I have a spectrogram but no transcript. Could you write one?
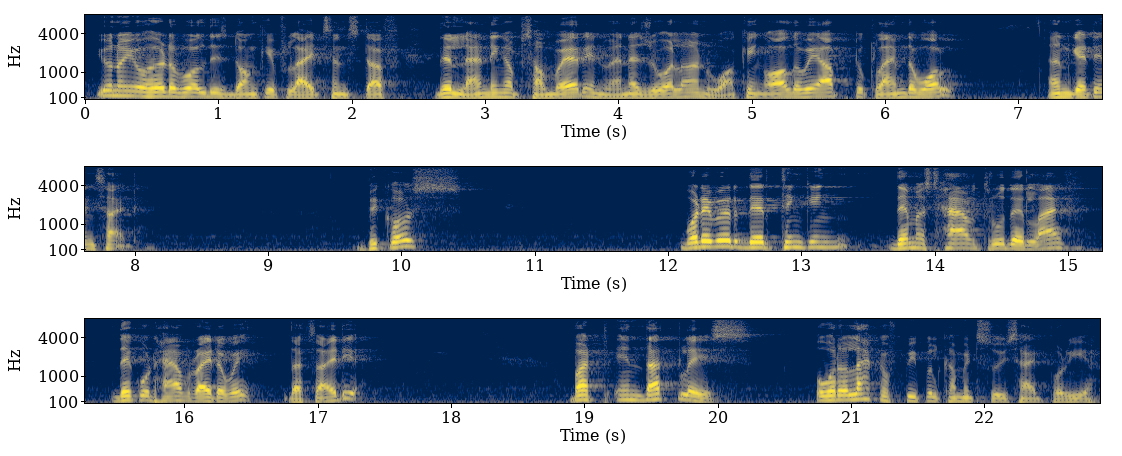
You know, you heard of all these donkey flights and stuff, they're landing up somewhere in Venezuela and walking all the way up to climb the wall and get inside. Because whatever they're thinking they must have through their life, they could have right away, that's the idea. But in that place, over a lakh of people commit suicide per year.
